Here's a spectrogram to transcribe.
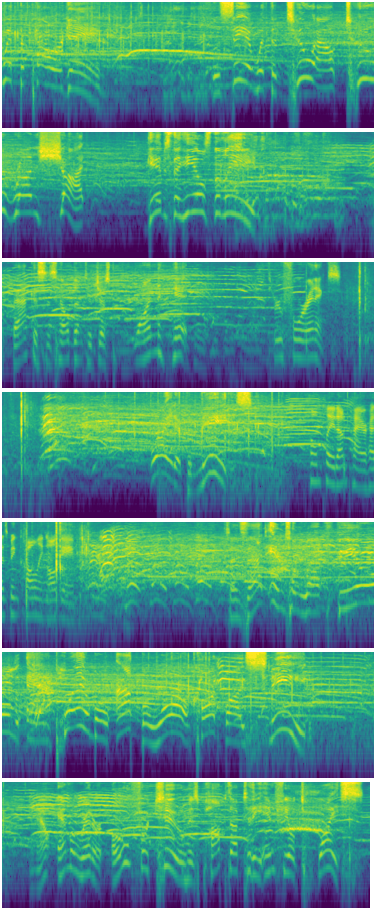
with the power game. Licea with the two-out, two-run shot gives the Heels the lead. Backes has held them to just one hit through four innings. Right at the knees. Home plate umpire has been calling all game. Sends that into left field and playable at the wall, caught by Sneed. now Emma Ritter, 0 for 2, has popped up to the infield twice.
